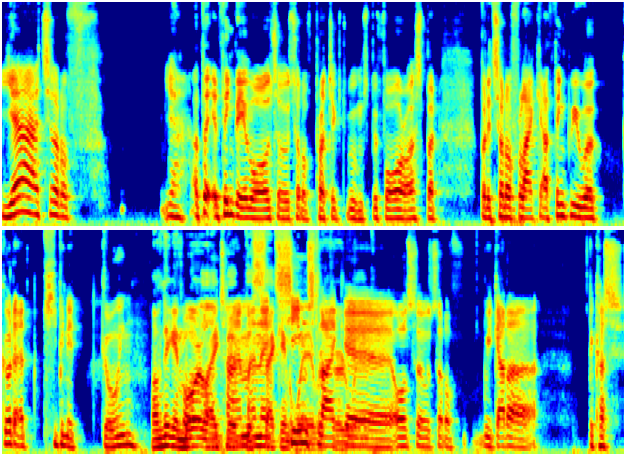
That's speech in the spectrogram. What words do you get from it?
Yeah, it's sort of. Yeah, I, th- I think they were also sort of project rooms before us, but but it's sort of like I think we were good at keeping it going I'm thinking more like the, time, the and second it seems like uh, also sort of we got a because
